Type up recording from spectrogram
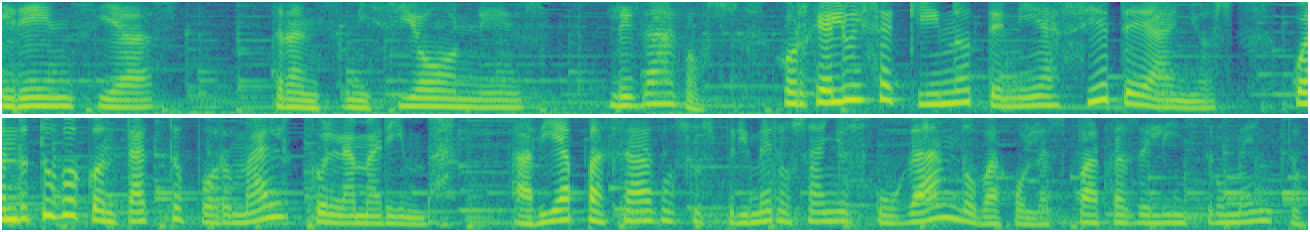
Herencias, transmisiones, legados. Jorge Luis Aquino tenía siete años cuando tuvo contacto formal con la marimba. Había pasado sus primeros años jugando bajo las patas del instrumento,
